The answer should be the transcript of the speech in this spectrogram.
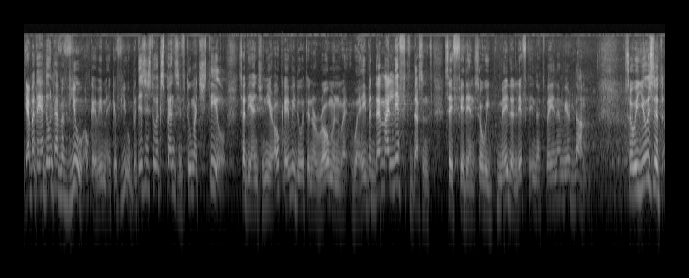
Yeah, but they don't have a view. Okay, we make a view, but this is too expensive, too much steel, said the engineer. Okay, we do it in a Roman way, but then my lift doesn't, say, fit in. So we made a lift in that way, and then we're done. So we use it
